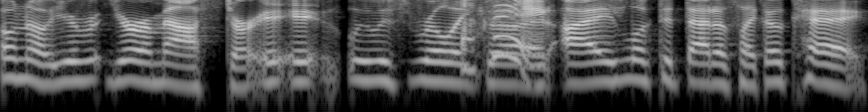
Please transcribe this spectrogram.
Oh no, you're you're a master. It, it, it was really oh, good. Thanks. I looked at that as like, okay,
